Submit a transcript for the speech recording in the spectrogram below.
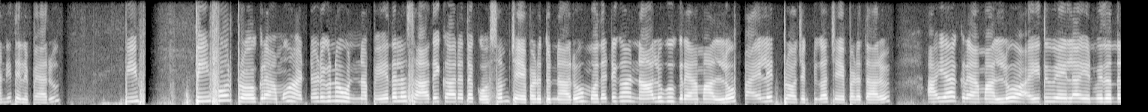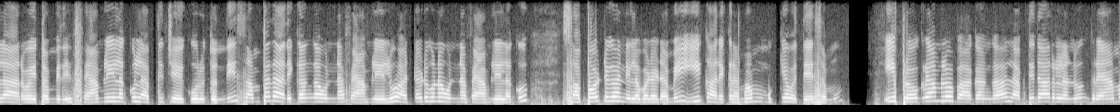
అని తెలిపారు. పీ పీ ఫోర్ ప్రోగ్రాము అట్టడుగున ఉన్న పేదల సాధికారత కోసం చేపడుతున్నారు. మొదటగా నాలుగు గ్రామాల్లో పైలట్ ప్రాజెక్టుగా చేపడతారు. ఆయా గ్రామాల్లో ఐదు వేల ఎనిమిది వందల అరవై తొమ్మిది ఫ్యామిలీలకు లబ్ధి చేకూరుతుంది. సంపద అధికంగా ఉన్న ఫ్యామిలీలు అట్టడుగున ఉన్న ఫ్యామిలీలకు సపోర్టుగా నిలబడడమే ఈ కార్యక్రమం ముఖ్య ఉద్దేశము. ఈ ప్రోగ్రాంలో భాగంగా లబ్ధిదారులను గ్రామ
